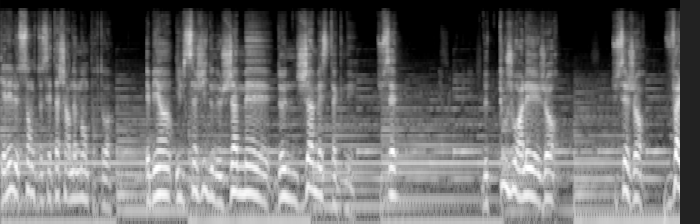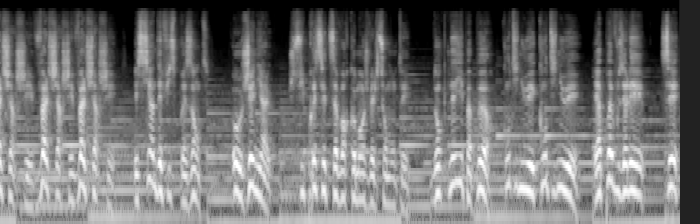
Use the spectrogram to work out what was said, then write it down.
le sens de cet acharnement pour toi? Eh bien, il s'agit de ne jamais, de ne jamais stagner. Tu sais? De toujours aller, genre... Tu sais, genre, va le chercher, va le chercher, va le chercher. Et si un défi se présente, oh génial, je suis pressé de savoir comment je vais le surmonter. Donc n'ayez pas peur, continuez, continuez. Et après vous allez... C'est...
